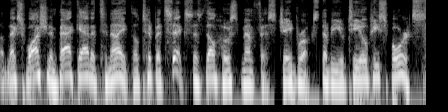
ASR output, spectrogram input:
Up next, Washington back at it tonight. They'll tip at six as they'll host Memphis. Jay Brooks, WTOP Sports.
